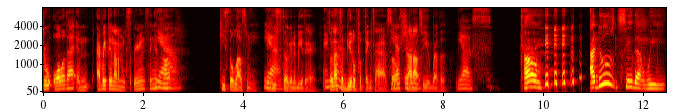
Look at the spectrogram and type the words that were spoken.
through all of that and everything that i'm experiencing and yeah he still loves me and Yeah. he's still going to be there so that's a beautiful thing to have so Yes, shout out is. to you brother yes Um, I do see that we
